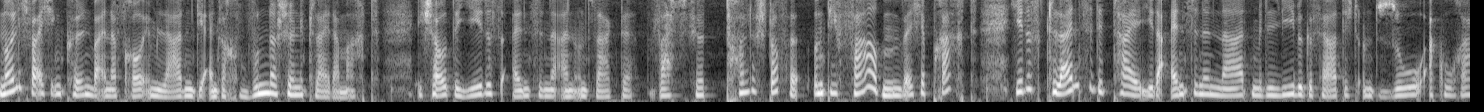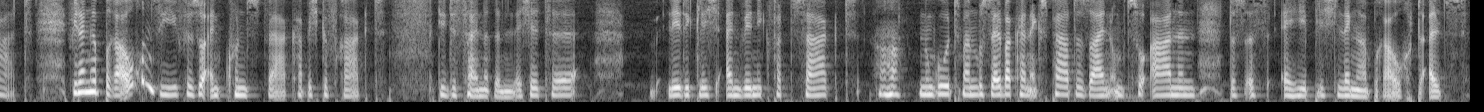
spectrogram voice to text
Neulich war ich in Köln bei einer Frau im Laden, die einfach wunderschöne Kleider macht. Ich schaute jedes einzelne an und sagte, was für tolle Stoffe und die Farben, welche Pracht. Jedes kleinste Detail, jede einzelne Naht mit Liebe gefertigt und so akkurat. Wie lange brauchen Sie für so ein Kunstwerk, habe ich gefragt. Die Designerin lächelte, lediglich ein wenig verzagt. Nun gut, man muss selber kein Experte sein, um zu ahnen, dass es erheblich länger braucht als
